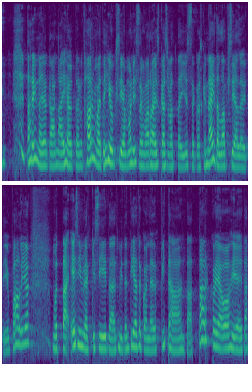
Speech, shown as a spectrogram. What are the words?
tarina, joka on aiheuttanut harmaita hiuksia monissa varhaiskasvattajissa, koska näitä lapsia löytyy paljon, mutta esimerkki siitä, että miten tietokoneelle pitää antaa tarkkoja ohjeita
